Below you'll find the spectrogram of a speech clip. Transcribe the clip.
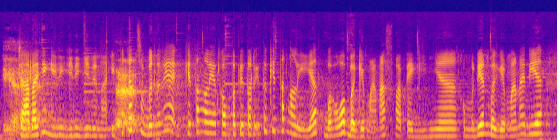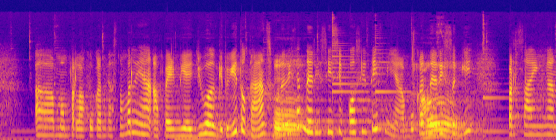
Iya, Caranya gini gini gini. Nah, itu kan Nah. sebenarnya kita ngelihat kompetitor itu kita ngelihat bahwa bagaimana strateginya, kemudian bagaimana dia uh, memperlakukan customernya, apa yang dia jual gitu-gitu kan. Sebenarnya Hmm. kan dari sisi positifnya, bukan dari Oh. segi persaingan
